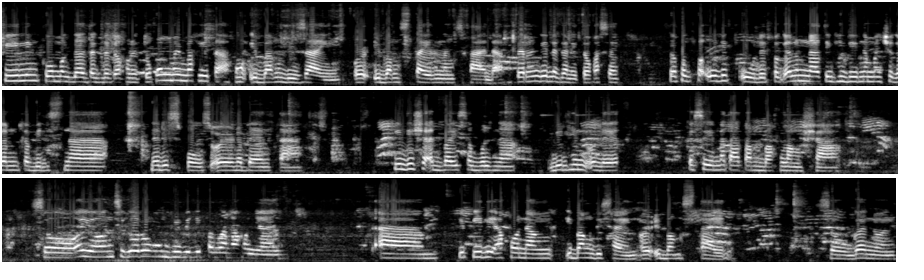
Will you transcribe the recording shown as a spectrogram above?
feeling ko magdadagdag ako nito kung may makita akong ibang design or ibang style ng espada. Pero hindi na ganito kasi kapag paulit-ulit, pag alam natin hindi naman siya ganun kabilis na na-dispose or nabenta, hindi siya advisable na bilhin ulit Kasi matatambak lang siya. So, ayun, siguro kung bibili pa man ako niyan, um, pipili ako ng ibang design or ibang style. So, ganun.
